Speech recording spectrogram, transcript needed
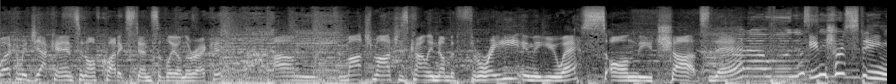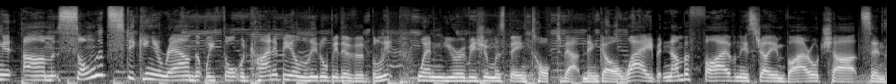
working with Jack Antonoff quite extensively on the record. Um, March March is currently number three in the US on the charts there. Interesting um, song that's sticking around that we thought would kind of be a little bit of a blip when Eurovision was being talked about and then go away. But number five on the Australian viral charts and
